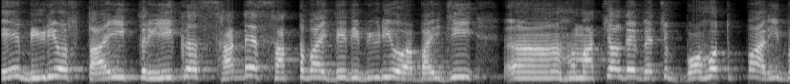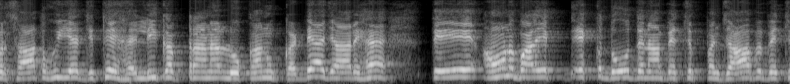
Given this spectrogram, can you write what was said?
ਇਹ ਵੀਡੀਓ 27 ਤਰੀਕ 7:30 ਵਜੇ ਦੀ ਵੀਡੀਓ ਆ ਬਾਈ ਜੀ। ਅਹ ਹਿਮਾਚਲ ਦੇ ਵਿੱਚ ਬਹੁਤ ਭਾਰੀ ਬਰਸਾਤ ਹੋਈ ਹੈ, ਜਿੱਥੇ ਹੈਲੀਕਾਪਟਰਾਂ ਨਾਲ ਲੋਕਾਂ ਨੂੰ ਕੱਢਿਆ ਜਾ ਰਿਹਾ ਹੈ। ਤੇ ਆਉਣ ਵਾਲੇ 1-2 ਦਿਨਾਂ ਵਿੱਚ ਪੰਜਾਬ ਵਿੱਚ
